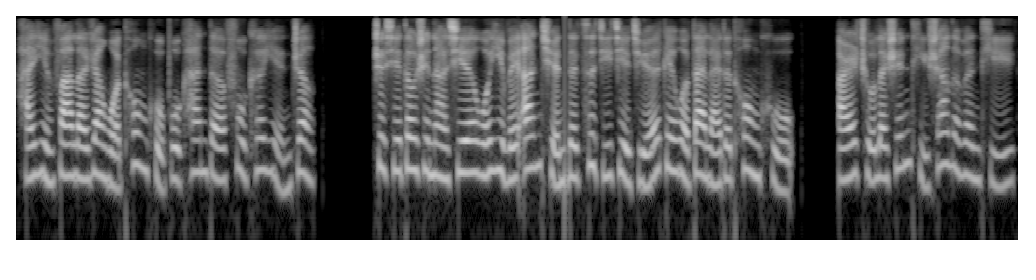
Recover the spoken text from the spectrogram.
还引发了让我痛苦不堪的妇科炎症。这些都是那些我以为安全的自己解决给我带来的痛苦。而除了身体上的问题，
